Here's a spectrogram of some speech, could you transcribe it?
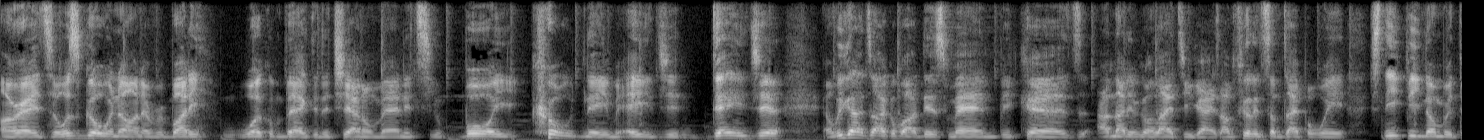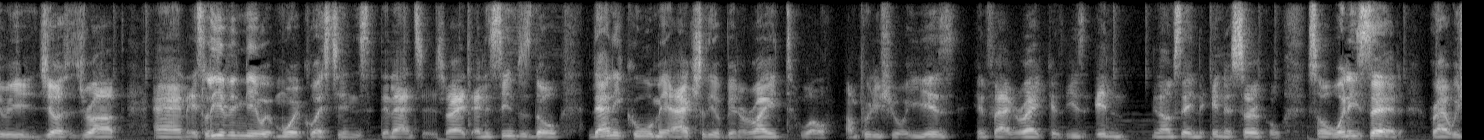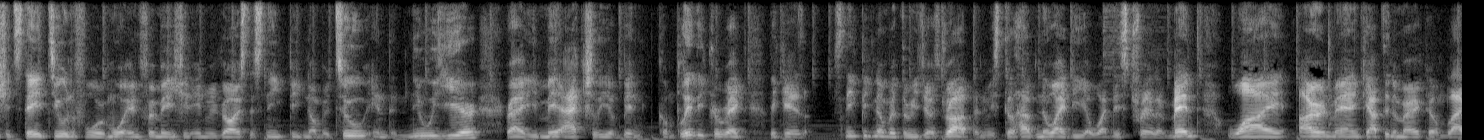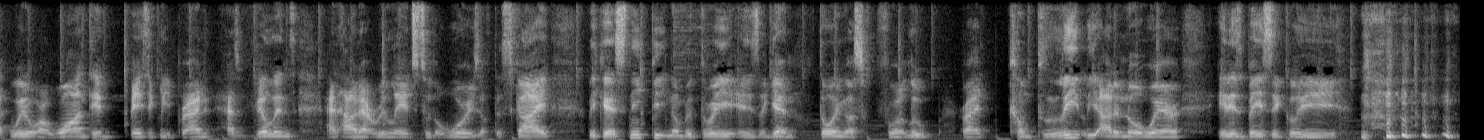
All right, so what's going on, everybody? Welcome back to the channel, man. It's your boy, codename Agent Danger. And we gotta talk about this, man, because I'm not even gonna lie to you guys. I'm feeling some type of way. Sneak peek number three just dropped, and it's leaving me with more questions than answers, right? And it seems as though Danny Cool may actually have been right. Well, I'm pretty sure he is, in fact, right, because he's in, you know I'm saying, the inner circle. So when he said, right, we should stay tuned for more information in regards to sneak peek number two in the new year, right? It may actually have been completely correct because Sneak peek number three just dropped, and we still have no idea what this trailer meant, why Iron Man, Captain America, and Black Widow are wanted, basically branded as villains, and how that relates to the Warriors of the Sky. Because sneak peek number three is, again, throwing us for a loop, right? Completely out of nowhere. It is basically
